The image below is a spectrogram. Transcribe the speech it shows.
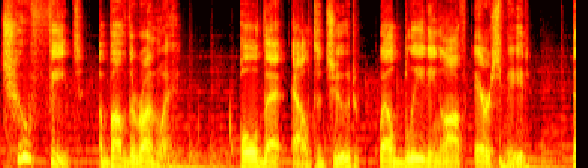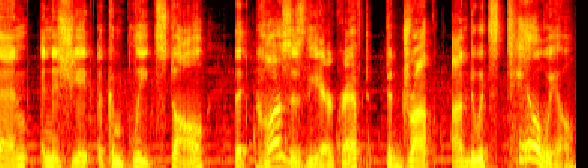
two feet above the runway, hold that altitude while bleeding off airspeed, then initiate a complete stall that causes the aircraft to drop onto its tail wheel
